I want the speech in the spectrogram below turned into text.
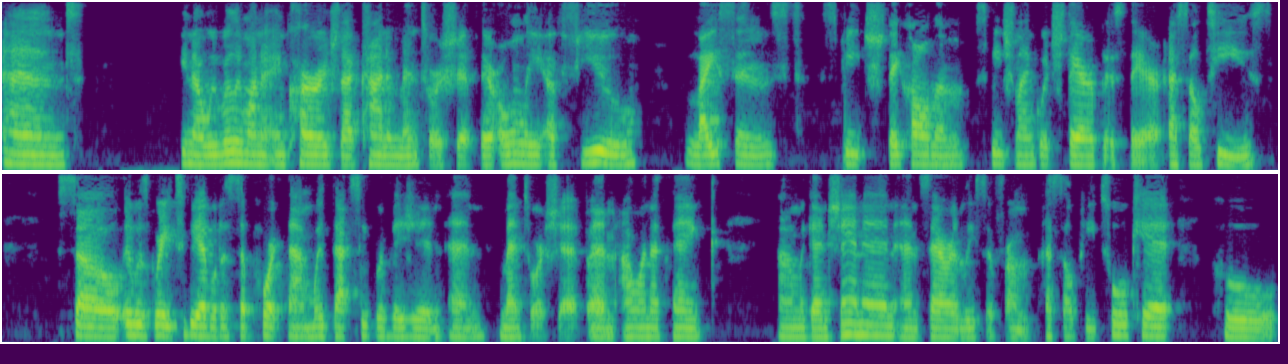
And, you know, we really want to encourage that kind of mentorship. There are only a few licensed speech, they call them speech language therapists there, SLTs. So it was great to be able to support them with that supervision and mentorship. And I want to thank um, again Shannon and Sarah and Lisa from SLP Toolkit who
